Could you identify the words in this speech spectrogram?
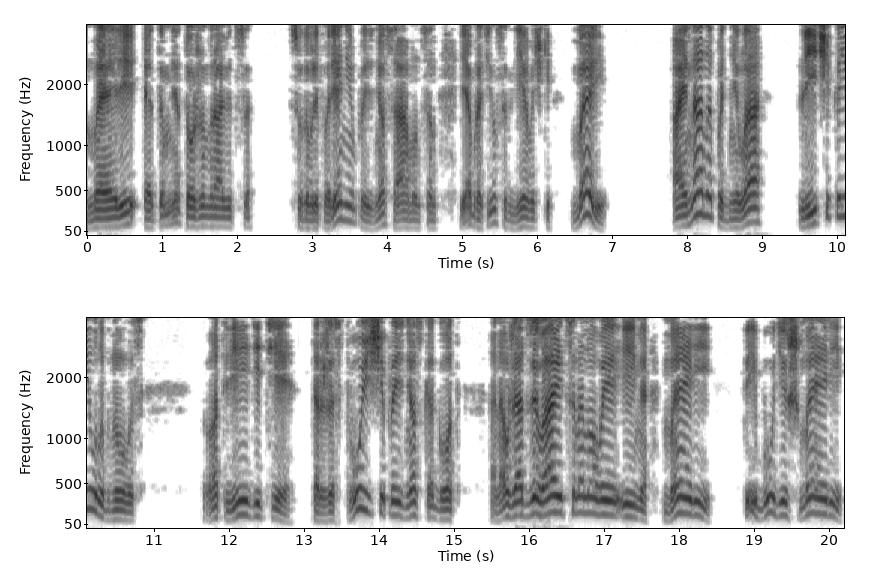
«Мэри, это мне тоже нравится», — с удовлетворением произнес Амундсен и обратился к девочке. «Мэри!» Айнана подняла личико и улыбнулась. «Вот видите», — торжествующе произнес Когот, — «она уже отзывается на новое имя. Мэри, ты будешь Мэри.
